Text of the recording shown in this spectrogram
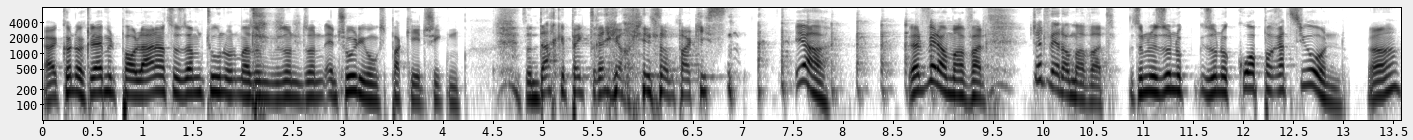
Ja, ihr könnt euch gleich mit Paulana zusammentun und mal so, ein- so, ein- so ein Entschuldigungspaket schicken. So ein Dachgepäckträger auf den so ein paar Kisten. Ja, das wäre doch mal was. Das wäre doch mal was. So eine, so, eine, so eine Kooperation. Ja?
